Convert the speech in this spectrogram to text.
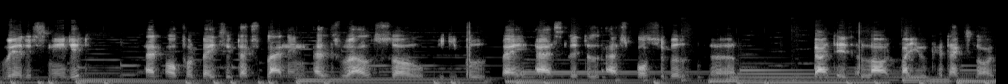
where it's needed and offer basic tax planning as well so people pay as little as possible. Uh, that is allowed by UK tax laws.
